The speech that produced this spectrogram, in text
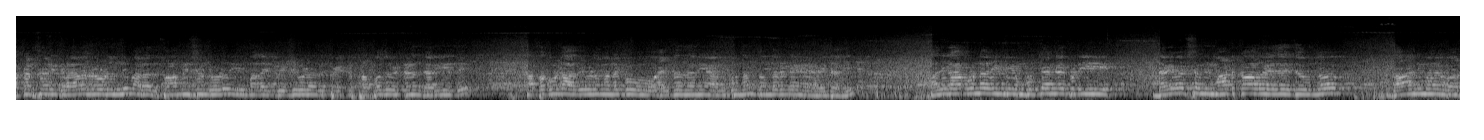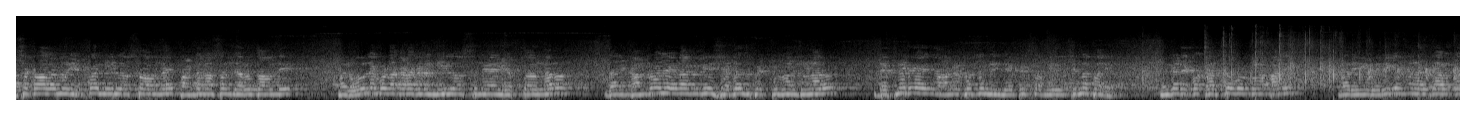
అక్కడ సైడ్ గ్రావెల్ రోడ్ ఉంది మరి అది ఫార్మేషన్ రోడ్ ఇది మళ్ళీ బ్రిడ్జ్ కూడా అది పెట్టి ప్రపోజల్ పెట్టడం జరిగింది. తప్పకుండా అది కూడా మనకు అవుతుందని అనుకున్నాం తొందరనే అవుతుంది అది కాకుండా ఇంక ముఖ్యంగా ఇప్పుడు ఈ డైవర్షన్ మాటకాలం ఏదైతే ఉందో దాన్ని మనకు వర్షకాలము ఎక్కువ నీళ్ళు వస్తూ ఉన్నాయి పంట నష్టం జరుగుతూ ఉంది. మరి ఊళ్ళో కూడా అక్కడక్కడ నీళ్ళు వస్తున్నాయి అని ఉన్నారు. దాన్ని కంట్రోల్ చేయడానికి షెటర్స్ పెట్టుకుంటున్నారు. డెఫినెట్గా ఇది హండ్రెడ్ పర్సెంట్ నేను చెప్పిస్తాను మీరు చిన్న పని. ఎందుకంటే ఎక్కువ ఖర్చు కూడుకున్న పని. మరి ఈ ఇరిగేషన్ అధికారులతో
